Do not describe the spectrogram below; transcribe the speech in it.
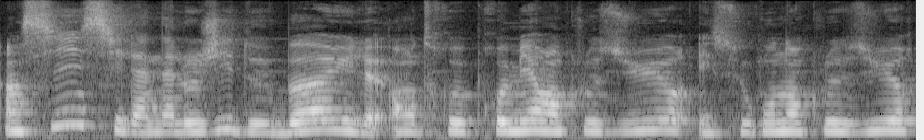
Ainsi, si l'analogie de Boyle entre première enclosure et seconde enclosure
